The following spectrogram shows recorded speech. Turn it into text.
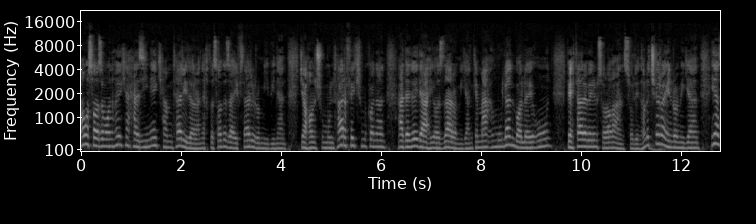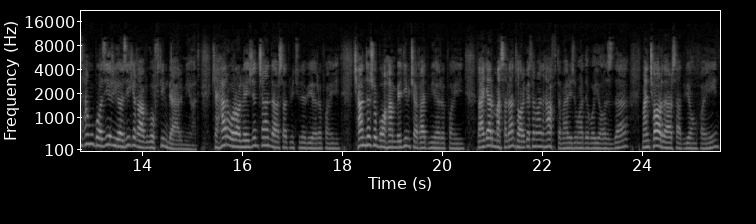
اما سازمان هایی که هزینه کمتری دارن اقتصاد ضعیفتری رو می‌بینن جهان شمولتر فکر می‌کنن عددهای 10 11 رو میگن که معمولا بالای اون بهتره بریم سراغ انسولین. حالا چرا این رو میگن؟ این از همون بازی ریاضی که قبل گفتیم در میاد که هر oral agent چند درصد می‌تونه بیاره پایین؟ چند تاشو با هم بدیم چقدر میاره پایین؟ و اگر مثلا target من هفته مریض اومده با 11 من 4 درصد بیام پایین؟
